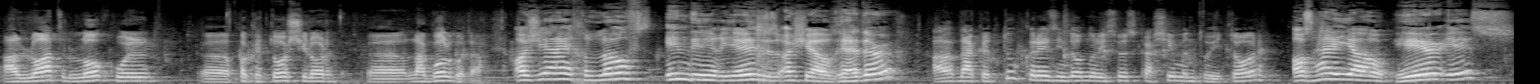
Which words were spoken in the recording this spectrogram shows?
a luat locul uh, păcătoșilor uh, la Golgota. Als jij gelooft in de Heer Jezus als jouw redder, Dacă tu crezi în Domnul Isus ca și mântuitor, als hij jouw Heer is,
